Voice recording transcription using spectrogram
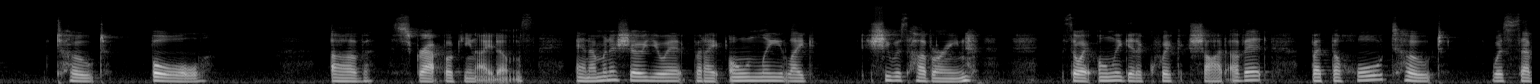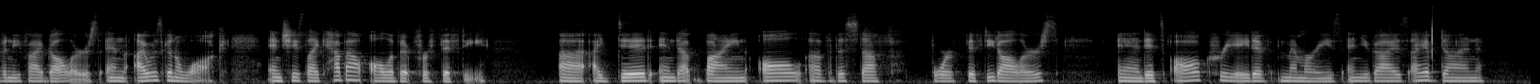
tote full of scrapbooking items. And I'm going to show you it, but I only like, she was hovering. So I only get a quick shot of it. But the whole tote was $75 and I was going to walk. And she's like, how about all of it for 50 uh, I did end up buying all of the stuff for $50 and it's all creative memories. And you guys, I have done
